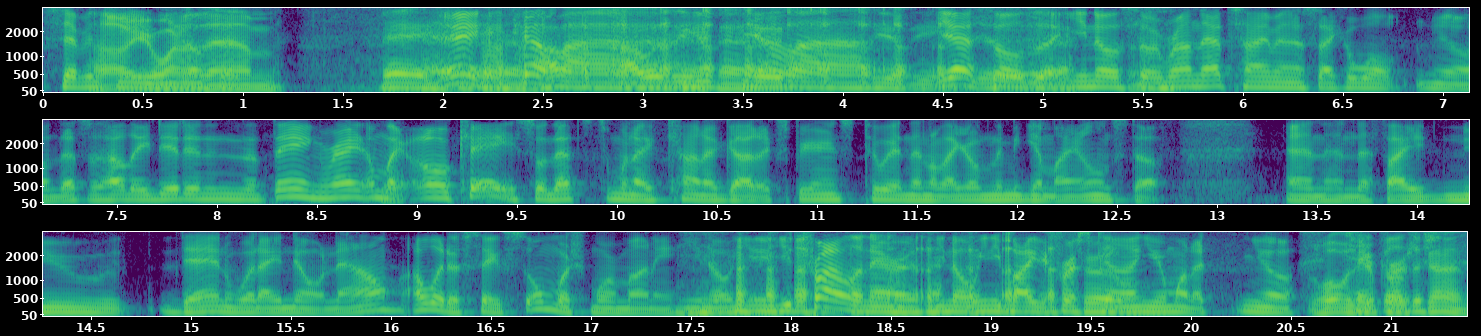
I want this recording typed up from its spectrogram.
seventeen. oh, you're one you of them. Hey, Hey, come on. I was a huge COD. yeah, so like you know, so around that time, and it's like, well, you know, that's how they did it in the thing, right? I'm like, okay, so that's when I kind of got experience to it, and then I'm like, oh, let me get my own stuff. And then if I knew then what I know now, I would have saved so much more money. You know, you, you trial and error. You know, when you buy your first True. gun, you want to, you know, What was your first gun?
